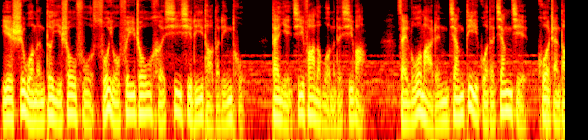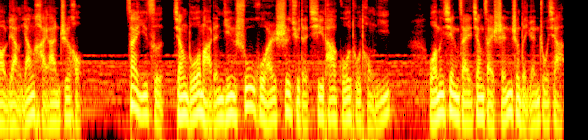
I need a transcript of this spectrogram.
也使我们得以收复所有非洲和西西里岛的领土，但也激发了我们的希望，在罗马人将帝国的疆界扩展到两洋海岸之后，再一次将罗马人因疏忽而失去的其他国土统一。我们现在将在神圣的援助下。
